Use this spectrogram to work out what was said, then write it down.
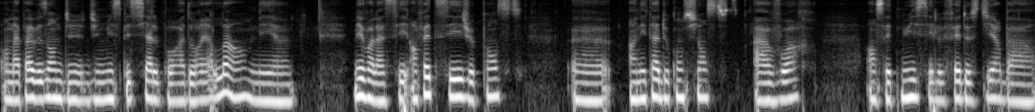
on n'a pas besoin d'une nuit spéciale pour adorer Allah, hein, mais mais voilà, c'est en fait, c'est, je pense, euh, un état de conscience à avoir en cette nuit, c'est le fait de se dire, bah,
